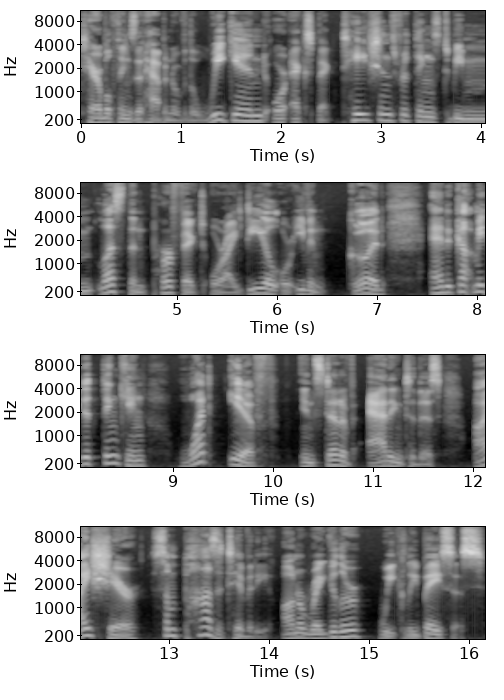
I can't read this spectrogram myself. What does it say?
terrible things that happened over the weekend or expectations for things to be less than perfect or ideal or even good. And it got me to thinking what if Instead of adding to this, I share some positivity on a regular weekly basis.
